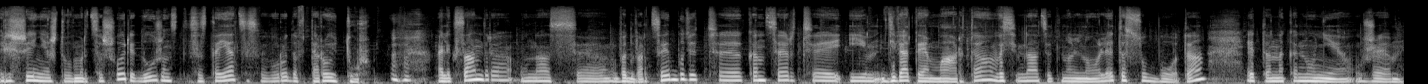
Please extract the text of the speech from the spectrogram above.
решение, что в Марцашоре должен состояться своего рода второй тур. Угу. Александра у нас э, во дворце будет э, концерт, э, и 9 марта, 18.00, это суббота, это накануне уже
